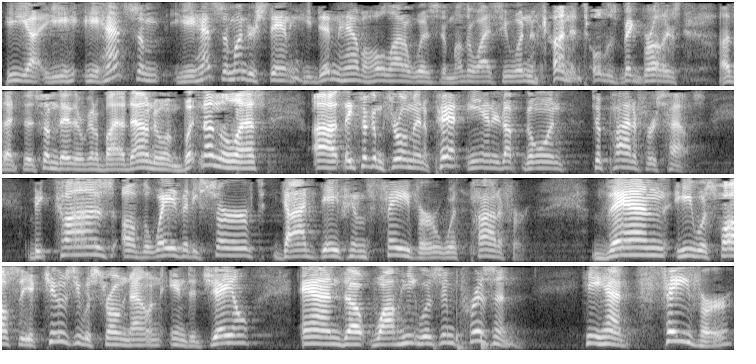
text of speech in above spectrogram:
he, uh, he he had some he had some understanding he didn't have a whole lot of wisdom otherwise he wouldn't have gone and told his big brothers uh, that uh, someday they were going to bow down to him but nonetheless uh, they took him threw him in a pit he ended up going to Potiphar's house because of the way that he served, God gave him favor with Potiphar. Then he was falsely accused. He was thrown down into jail. And uh, while he was in prison, he had favor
